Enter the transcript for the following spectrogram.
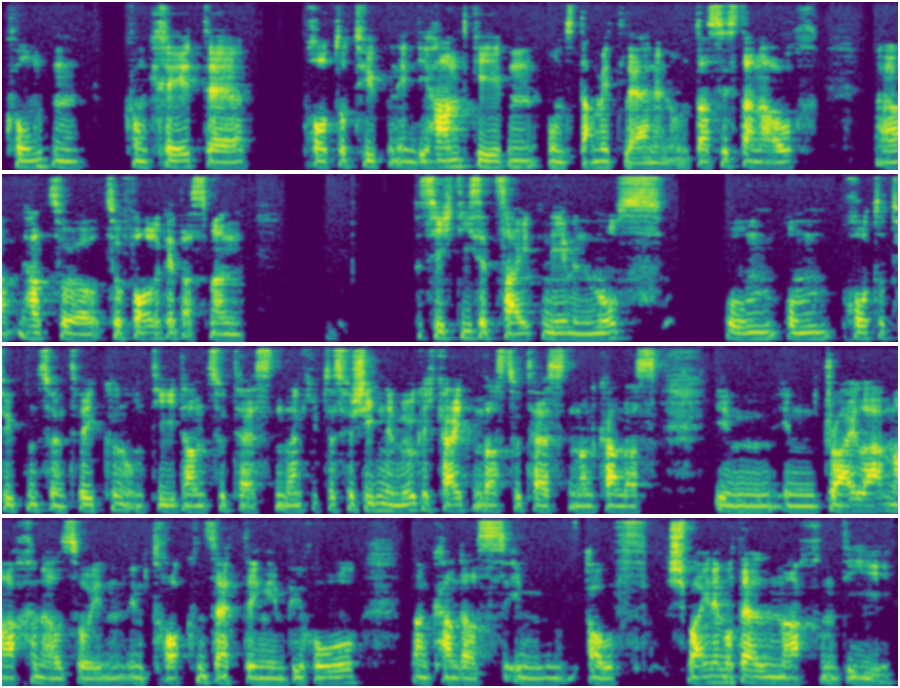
Kunden konkrete Prototypen in die Hand geben und damit lernen. Und das ist dann auch, äh, hat zur, zur Folge, dass man sich diese Zeit nehmen muss, um, um Prototypen zu entwickeln und die dann zu testen. Dann gibt es verschiedene Möglichkeiten, das zu testen. Man kann das im, im Dry Lab machen, also in, im Trockensetting im Büro. Man kann das im, auf Schweinemodellen machen, die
